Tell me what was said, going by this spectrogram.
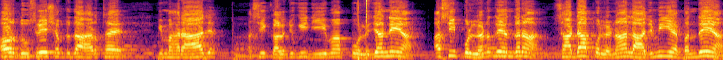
ਔਰ ਦੂਸਰੇ ਸ਼ਬਦ ਦਾ ਅਰਥ ਹੈ ਕਿ ਮਹਾਰਾਜ, ਅਸੀਂ ਕਲਯੁਗੀ ਜੀਵਾਂ ਭੁੱਲ ਜਾਂਦੇ ਆ ਅਸੀਂ ਭੁੱਲਣ ਦੇ ਅੰਦਰ ਆ ਸਾਡਾ ਭੁੱਲਣਾ ਲਾਜ਼ਮੀ ਹੈ, ਬੰਦੇ ਆ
